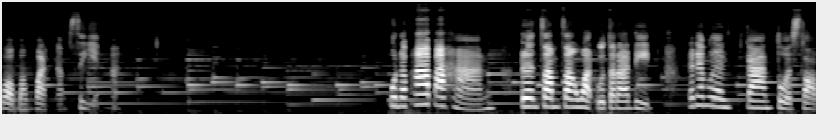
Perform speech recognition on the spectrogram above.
บ่อบำบัดน้ำเสีย คุณภาพอาหาร เรือนจำจังหวัดอุตรดิตถ์ได้ดำเนินการตรวจสอบ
